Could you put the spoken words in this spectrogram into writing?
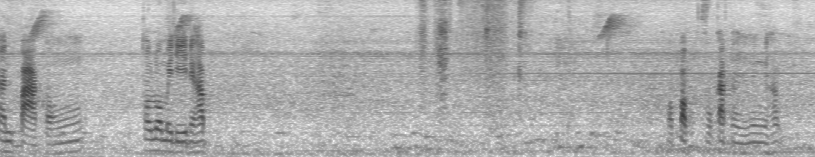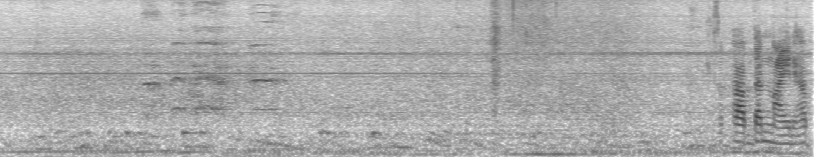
ด้านปากของท่อร่วมไม่ดีนะครับขอปรับโฟกัสหน่อยนึงนะครับสภาพด้านในนะครับ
